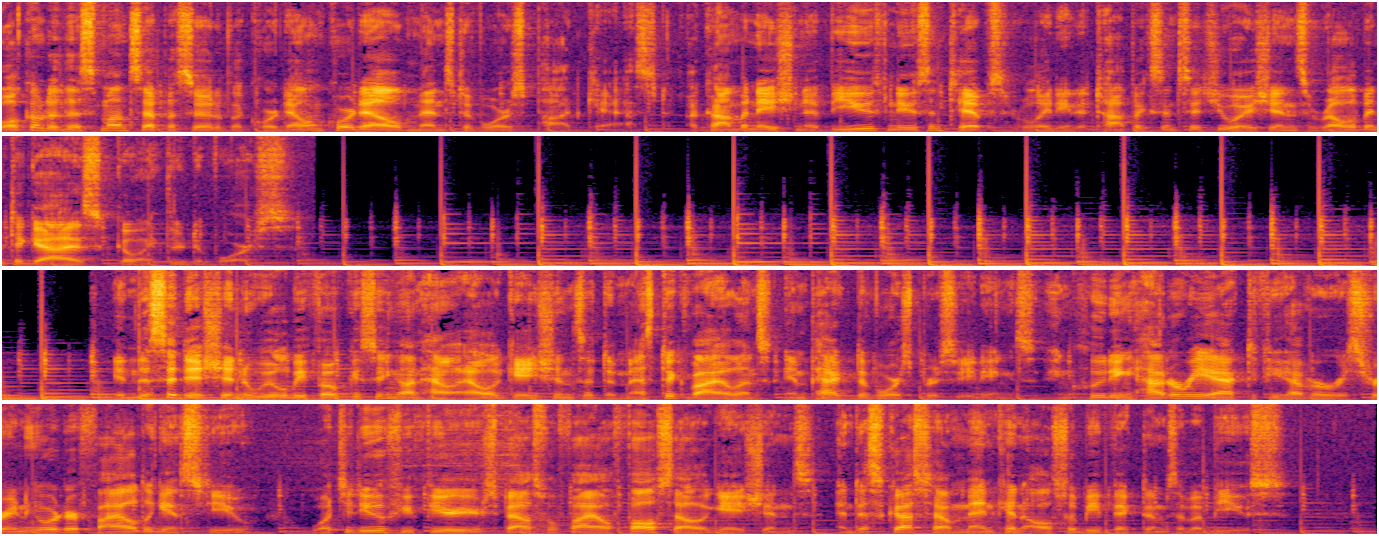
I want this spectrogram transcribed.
Welcome to this month's episode of the Cordell and Cordell Men's Divorce Podcast, a combination of views, news, and tips relating to topics and situations relevant to guys going through divorce. In this edition, we will be focusing on how allegations of domestic violence impact divorce proceedings, including how to react if you have a restraining order filed against you, what to do if you fear your spouse will file false allegations, and discuss how men can also be victims of abuse.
